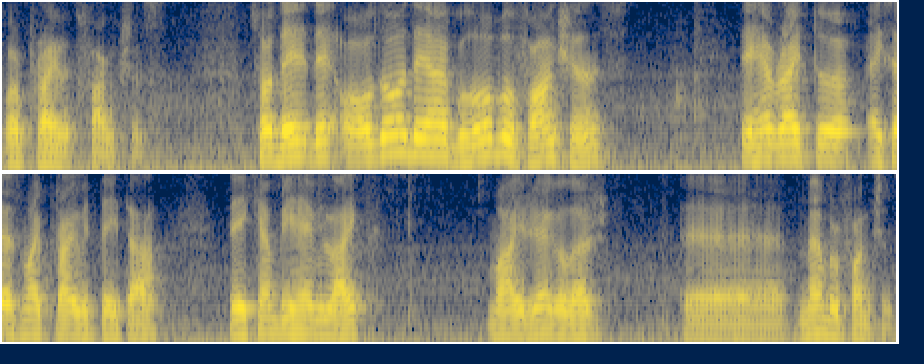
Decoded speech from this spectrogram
or private functions. So they, they, although they are global functions, they have right to access my private data. They can behave like my regular uh, member functions,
